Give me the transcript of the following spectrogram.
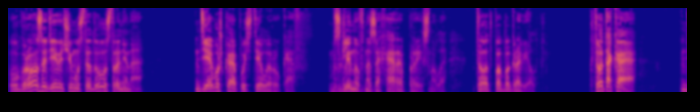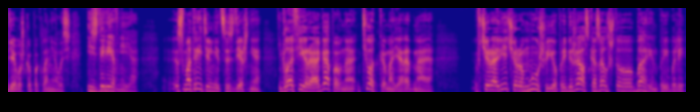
«Угроза девичьему стыду устранена». Девушка опустила рукав. Взглянув на Захара, прыснула. Тот побагровел. «Кто такая?» Девушка поклонилась. «Из деревни я. Смотрительница здешняя. Глафира Агаповна, тетка моя родная. Вчера вечером муж ее прибежал, сказал, что барин прибыли.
